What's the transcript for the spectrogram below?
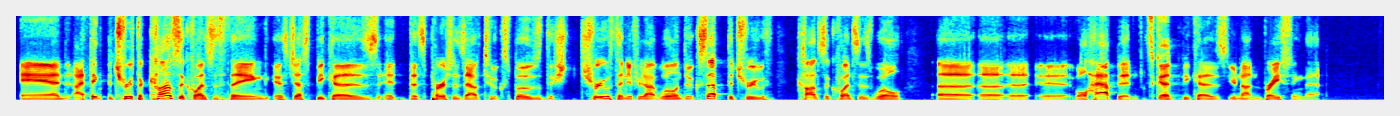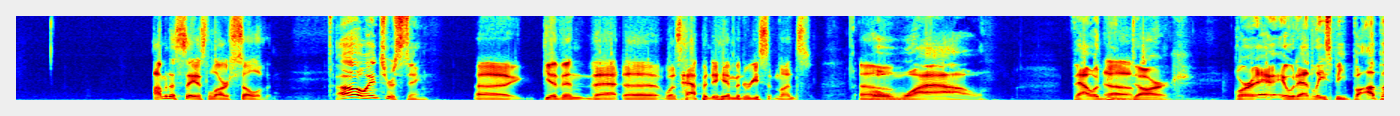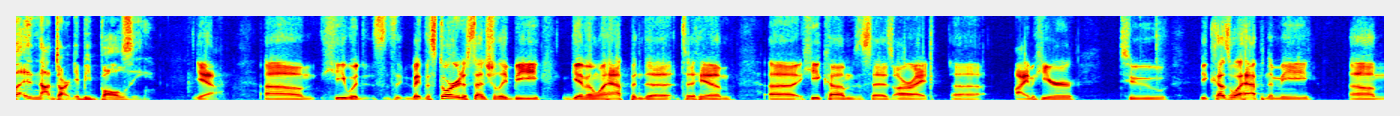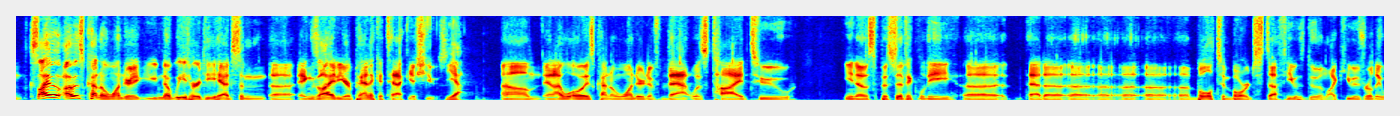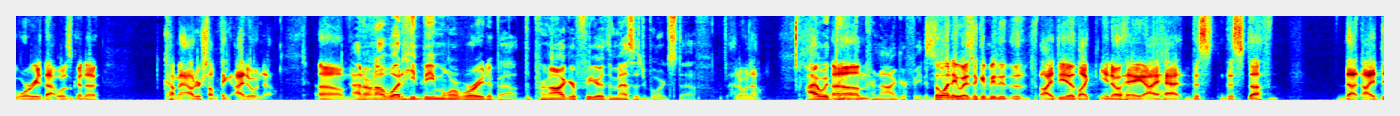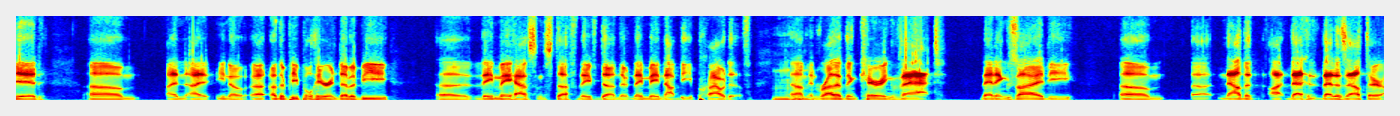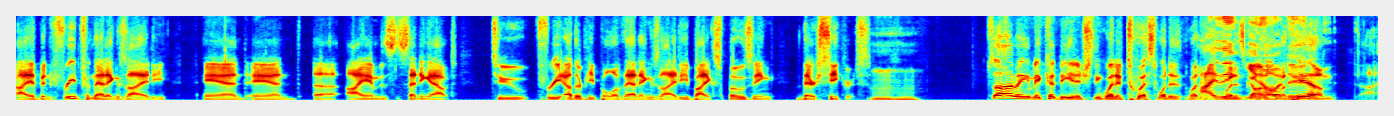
And I think the truth or consequences thing is just because it this person's out to expose the sh- truth, and if you're not willing to accept the truth, consequences will uh, uh, uh, uh, will happen it's good. because you're not embracing that. I'm going to say it's Lars Sullivan, Oh, interesting. uh, given that uh, what's happened to him in recent months. oh, Um, wow. That would be Oh. dark. Or it would at least be, but not dark. It'd be ballsy. Yeah. Um, he would make the story would essentially be given what happened to, to him. Uh, he comes and says, All right, uh, I'm here to, because of what happened to me. Because I, I was kind of wondering, you know, we'd heard he had some uh, anxiety or panic attack issues. Yeah. Um, and I always kind of wondered if that was tied to, you know, specifically uh, that uh, uh, uh, uh, uh, bulletin board stuff he was doing. Like he was really worried that was going to come out or something. I don't know. Um, I don't know what he'd be more worried about the pornography or the message board stuff. I don't know. I would think Um, the pornography. To be. So, anyways, it could be the, the idea like you know, hey, I had this this stuff that I did, um, and I you know uh, other people here in WB, uh, they may have some stuff they've done that they may not be proud of, Mhm. um, and rather than carrying that that anxiety, um, uh, now that I, that that is out there, I have been freed from that anxiety, and and uh, I am setting out to free other people of that anxiety by exposing their secrets. Mhm. So I mean, it could be an interesting way to twist what is what, I what think, has you know on with dude? him.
